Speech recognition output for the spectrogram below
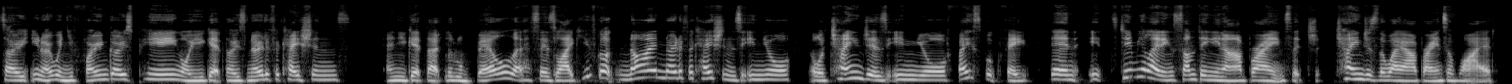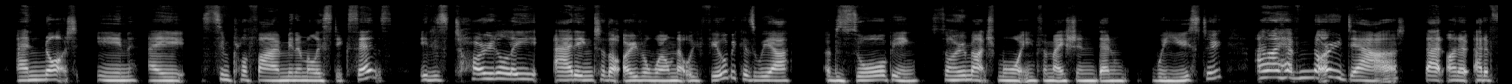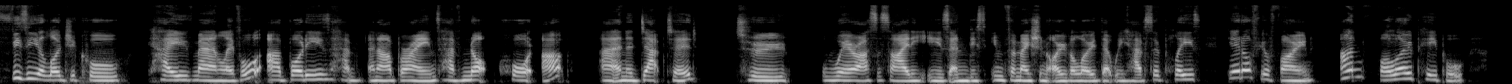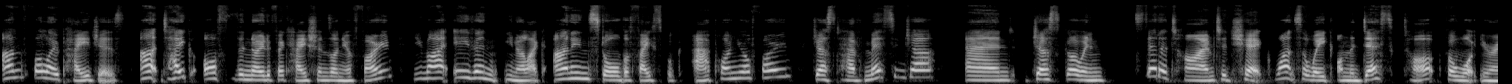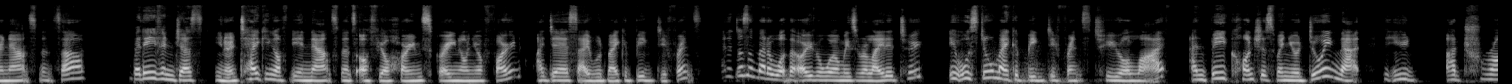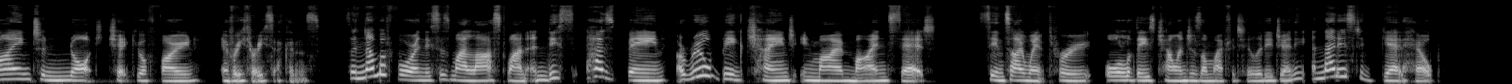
So, you know, when your phone goes ping or you get those notifications and you get that little bell that says like you've got nine notifications in your or changes in your Facebook feed, then it's stimulating something in our brains that ch- changes the way our brains are wired and not in a simplify minimalistic sense. It is totally adding to the overwhelm that we feel because we are absorbing so much more information than we used to. And I have no doubt that on a, at a physiological caveman level, our bodies have and our brains have not caught up and adapted to where our society is and this information overload that we have. So please get off your phone, unfollow people, unfollow pages, uh, take off the notifications on your phone. You might even, you know, like uninstall the Facebook app on your phone, just have Messenger and just go and set a time to check once a week on the desktop for what your announcements are. But even just, you know, taking off the announcements off your home screen on your phone, I dare say would make a big difference. And it doesn't matter what the overwhelm is related to, it will still make a big difference to your life. And be conscious when you're doing that, that you are trying to not check your phone every three seconds. So, number four, and this is my last one, and this has been a real big change in my mindset since I went through all of these challenges on my fertility journey, and that is to get help.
